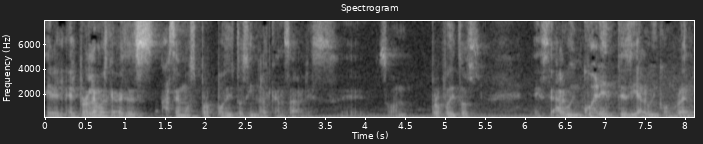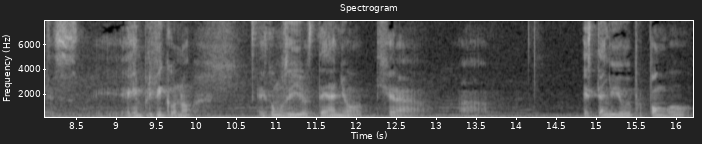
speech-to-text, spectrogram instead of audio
El, el problema es que a veces hacemos propósitos inalcanzables. Eh, son propósitos este, algo incoherentes y algo incongruentes. Eh, ejemplifico, ¿no? Es como si yo este año dijera, ah, este año yo me propongo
